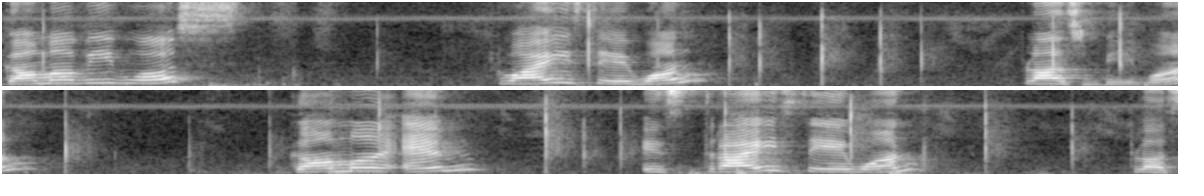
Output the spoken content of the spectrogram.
Gamma v was twice a1 plus b1 gamma m is thrice a1 plus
